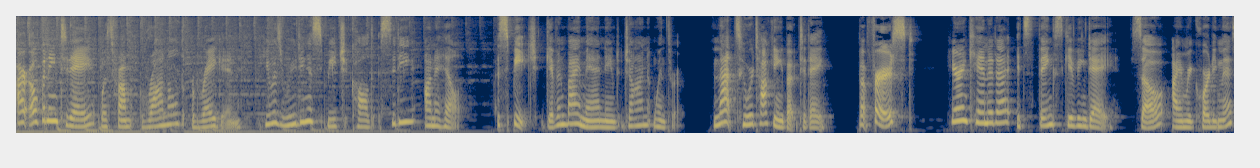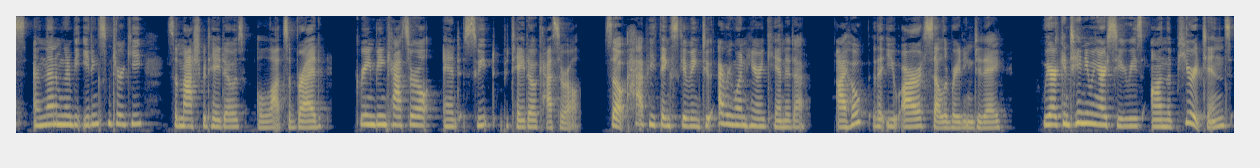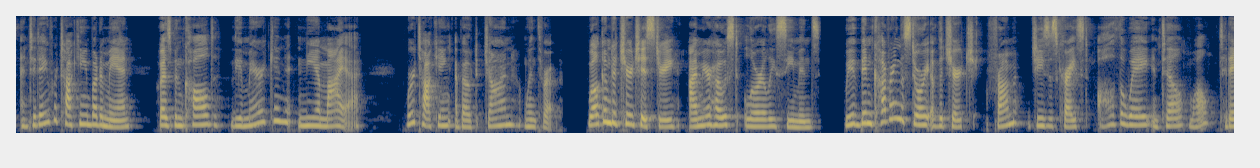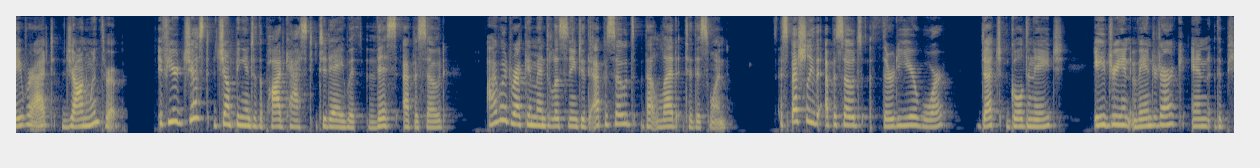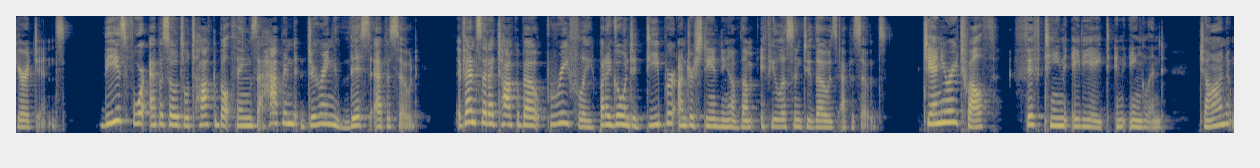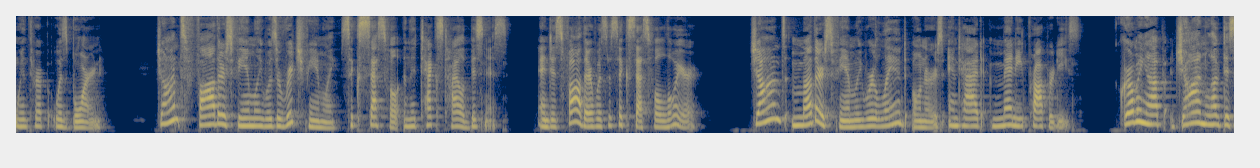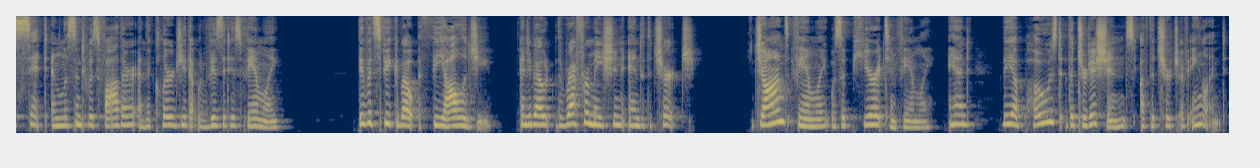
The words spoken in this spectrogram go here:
Our opening today was from Ronald Reagan. He was reading a speech called City on a Hill, a speech given by a man named John Winthrop. And that's who we're talking about today. But first, here in Canada, it's Thanksgiving Day. So I'm recording this, and then I'm going to be eating some turkey, some mashed potatoes, lots of bread, green bean casserole, and sweet potato casserole. So happy Thanksgiving to everyone here in Canada. I hope that you are celebrating today. We are continuing our series on the Puritans, and today we're talking about a man who has been called the American Nehemiah. We're talking about John Winthrop. Welcome to Church History. I'm your host, Lorelee Siemens. We have been covering the story of the church from Jesus Christ all the way until, well, today we're at John Winthrop. If you're just jumping into the podcast today with this episode, I would recommend listening to the episodes that led to this one, especially the episodes 30 Year War, Dutch Golden Age, Adrian van der Donck, and the Puritans. These four episodes will talk about things that happened during this episode. Events that I talk about briefly, but I go into deeper understanding of them if you listen to those episodes. January 12th, 1588 in England, John Winthrop was born. John's father's family was a rich family, successful in the textile business, and his father was a successful lawyer. John's mother's family were landowners and had many properties. Growing up, John loved to sit and listen to his father and the clergy that would visit his family. They would speak about theology and about the Reformation and the church. John's family was a Puritan family, and they opposed the traditions of the Church of England.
